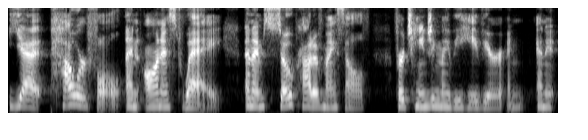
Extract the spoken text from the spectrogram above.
yet powerful and honest way. And I'm so proud of myself for changing my behavior and and it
